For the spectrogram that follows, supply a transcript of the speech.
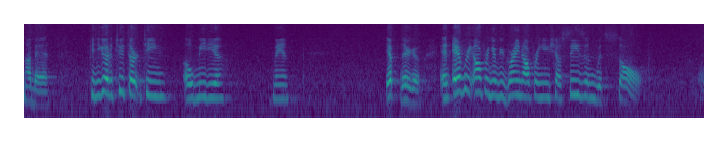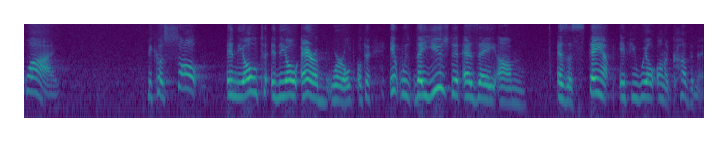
My bad. Can you go to 213, old media man? Yep, there you go. And every offering of your grain offering you shall season with salt. Why? Because salt in the old in the old Arab world, okay, it was they used it as a um, as a stamp, if you will, on a covenant.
